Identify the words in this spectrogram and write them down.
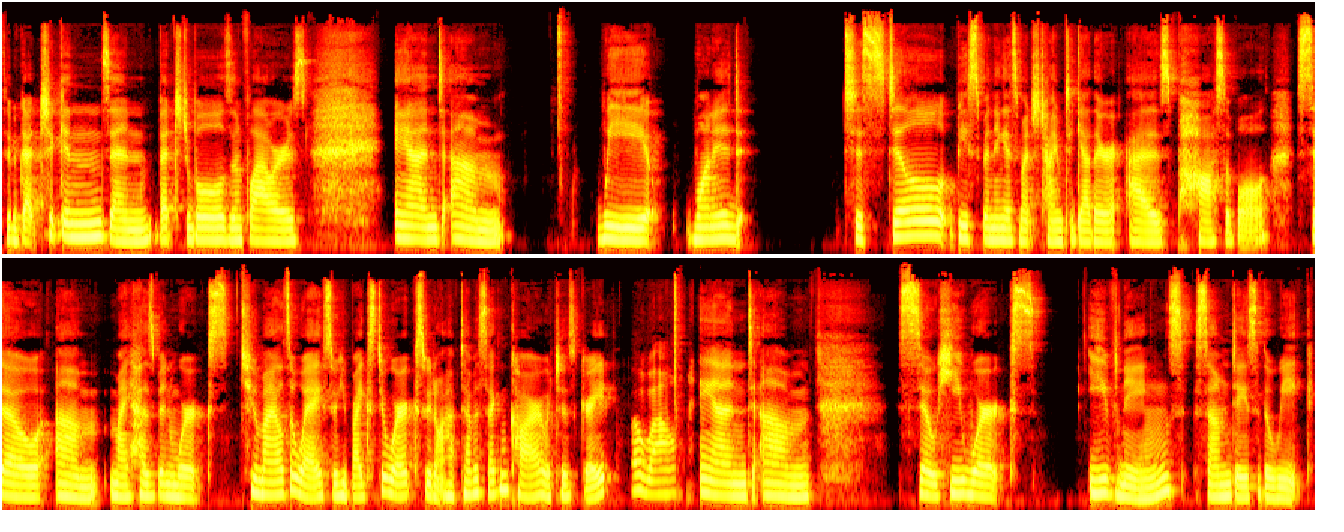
So we've got chickens and vegetables and flowers. And um, we wanted to still be spending as much time together as possible. So, um, my husband works two miles away, so he bikes to work, so we don't have to have a second car, which is great. Oh, wow. And um, so he works evenings some days of the week.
